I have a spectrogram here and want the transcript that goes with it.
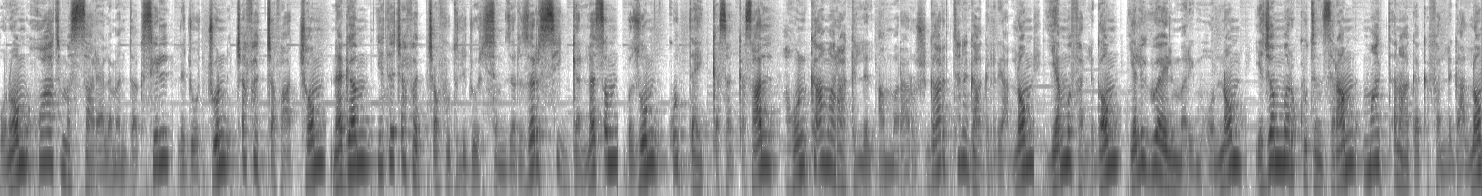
ሆኖም ህወሓት መሳሪያ ለመንጠቅ ሲል ልጆቹን ጨፈጨፋቸው። ነገም የተጨፈጨፉት ልጆች ስም ዝርዝር ሲገለጽ ብዙም ቁጣ ይቀሰቀሳል። አሁን ከአማራ ክልል አመራሮች ጋር ተነጋግሬያለሁ። የምፈልገው የልዩ ኃይል መሪ መሆን ነው። የጀመርኩትን ስራም ማጠናቀቅ እፈልጋለሁ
